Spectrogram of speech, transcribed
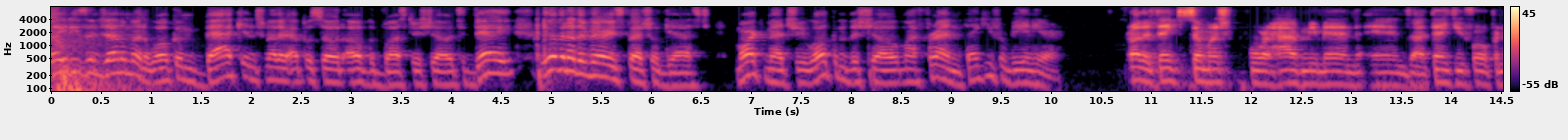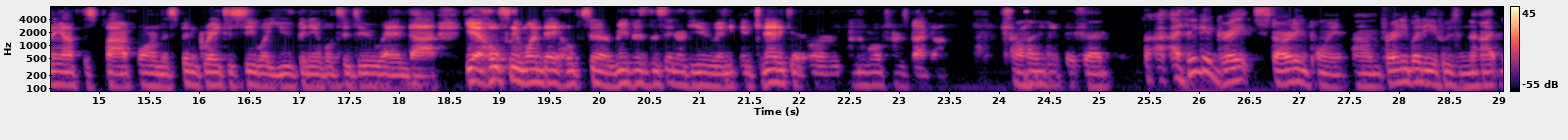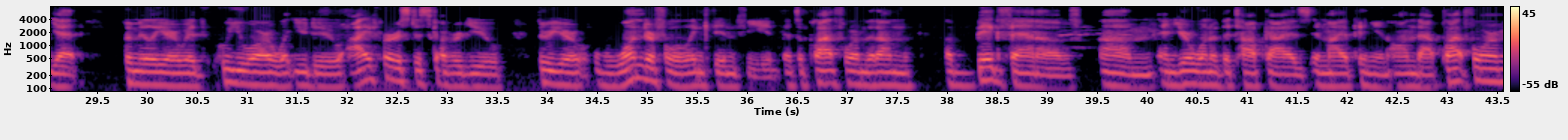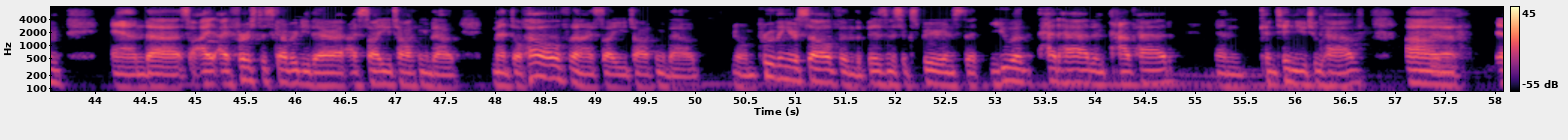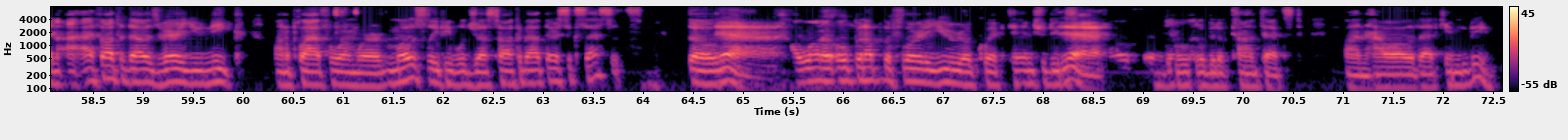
Ladies and gentlemen, welcome back into another episode of The Buster Show. Today, we have another very special guest, Mark Metry. Welcome to the show. My friend, thank you for being here. Brother, thank you so much for having me, man. And uh, thank you for opening up this platform. It's been great to see what you've been able to do. And uh, yeah, hopefully one day, hope to revisit this interview in, in Connecticut or when the world turns back on. 100%. I think a great starting point um, for anybody who's not yet familiar with who you are, what you do, I first discovered you through your wonderful LinkedIn feed. It's a platform that I'm a big fan of, um, and you're one of the top guys, in my opinion, on that platform. And uh, so I, I, first discovered you there. I saw you talking about mental health, and I saw you talking about you know improving yourself and the business experience that you have had had and have had and continue to have. Um, yeah and I, I thought that that was very unique on a platform where mostly people just talk about their successes. So yeah, I want to open up the floor to you real quick to introduce yeah. yourself and give a little bit of context on how all of that came to be.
